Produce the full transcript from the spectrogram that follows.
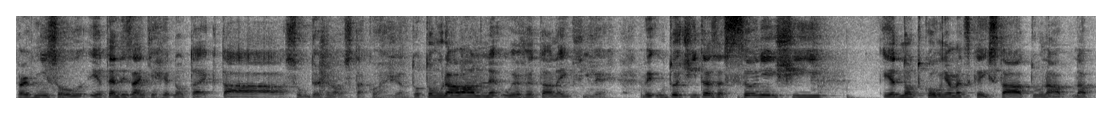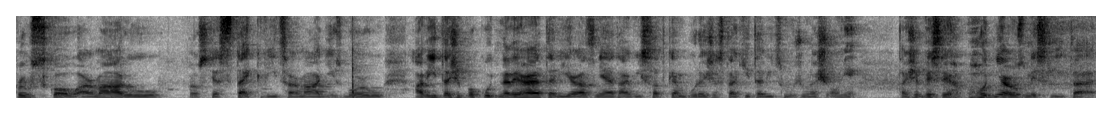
První jsou, je ten design těch jednotek, ta soudržnost, ta cohesion. To tomu dává neuvěřitelný příběh. Vy útočíte ze silnější jednotkou německých států na, na pruskou armádu, prostě stek víc armádních sborů a víte, že pokud nevyhrajete výrazně, tak výsledkem bude, že ztratíte víc mužů než oni. Takže vy si hodně rozmyslíte,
